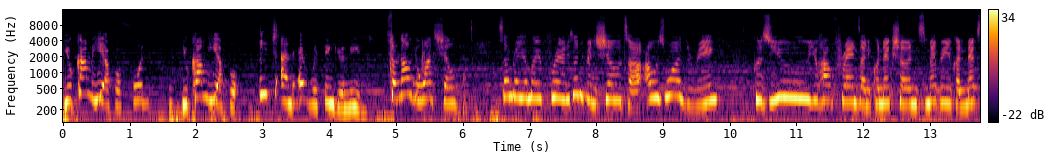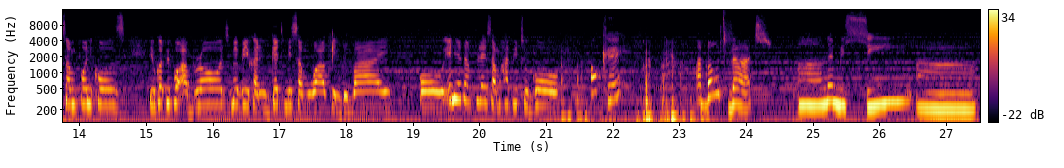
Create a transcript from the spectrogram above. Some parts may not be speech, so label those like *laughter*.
you come here for food, you come here for each and everything you need. So now you want shelter. Sandra, you're my friend. It's not even shelter. I was wondering, because you you have friends and connections. Maybe you can make some phone calls. You've got people abroad. Maybe you can get me some work in Dubai or any other place. I'm happy to go. Okay. About that, uh, let me see. Uh,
